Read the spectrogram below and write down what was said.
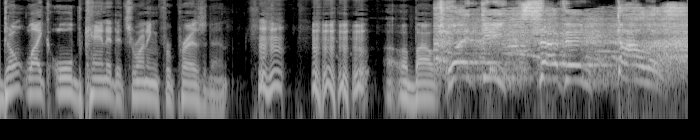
don't like old candidates running for president. Uh, about Twenty-seven dollars.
